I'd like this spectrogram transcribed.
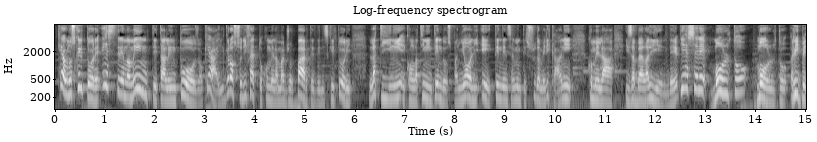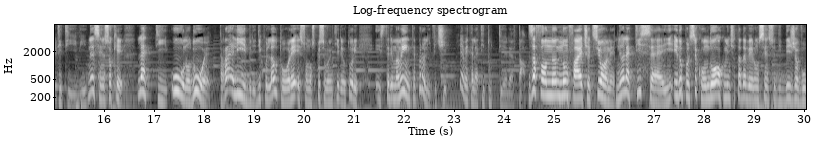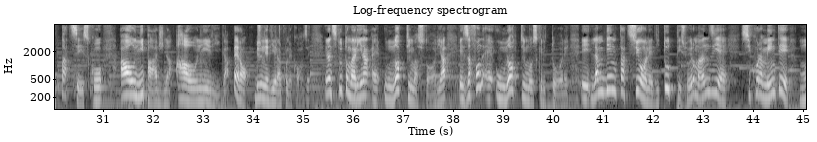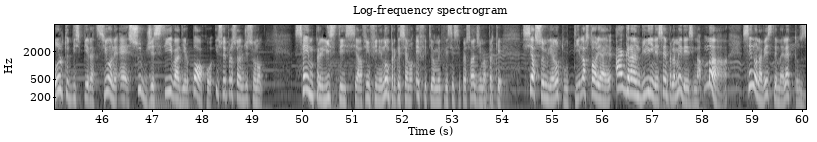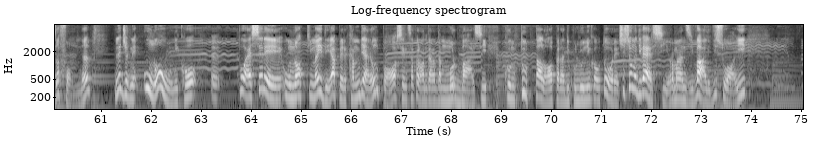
che è uno scrittore estremamente talentuoso, che ha il grosso difetto, come la maggior parte degli scrittori latini, e con latini intendo spagnoli e tendenzialmente sudamericani, come la Isabella Allende, di essere molto, molto ripetitivi, nel senso che letti uno, due, tre libri di quell'autore, e sono spesso volentieri autori estremamente prolifici, li avete letti tutti in realtà. Zafon non fa eccezione, ne ho letti sei e dopo il secondo ho cominciato ad avere un senso di déjà vu pazzesco a ogni pagina, a ogni riga. Però bisogna dire alcune cose. Innanzitutto Marina è un'ottima storia e Zafon è un ottimo scrittore e l'ambientazione di tutti i suoi romanzi è sicuramente molto di ispirazione, è suggestiva a dir poco. I suoi personaggi sono sempre gli stessi alla fin fine, non perché siano effettivamente gli stessi personaggi, ma perché si assomigliano tutti. La storia è a grandi linee sempre la medesima, ma se non aveste mai letto Zafon, leggerne uno unico eh, può essere un'ottima idea per cambiare un po' senza però andare ad ammorbarsi con tutta l'opera di quell'unico autore. Ci sono diversi romanzi validi suoi,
